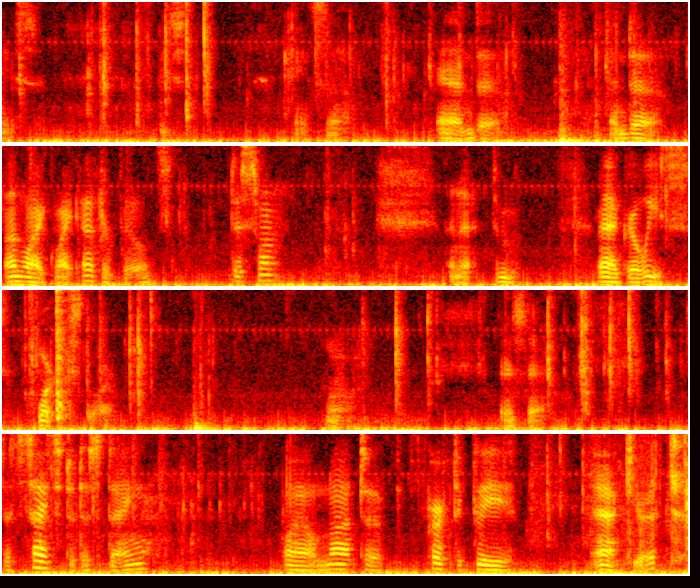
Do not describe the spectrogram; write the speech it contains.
Yes. Yes, uh, and uh, and uh, unlike my other builds, this one and the Mag Release work store. Well, there's the sights to this thing. Well, not uh, perfectly accurate.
